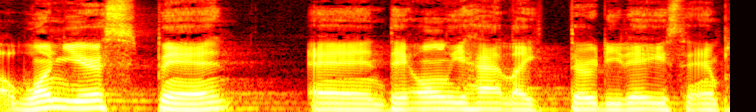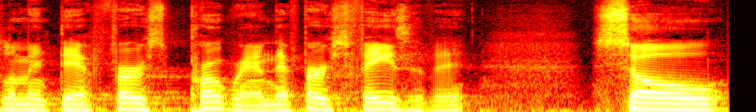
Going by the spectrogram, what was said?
a one year span, and they only had like 30 days to implement their first program, their first phase of it. So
